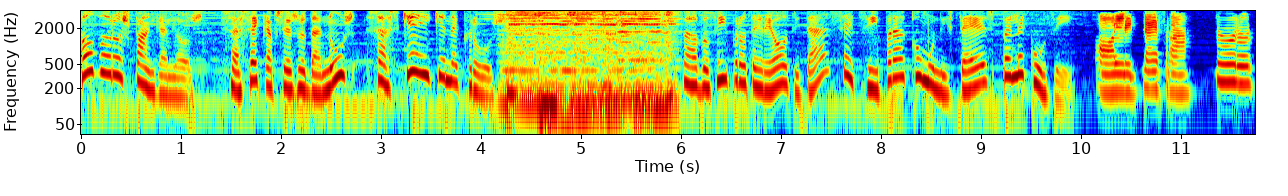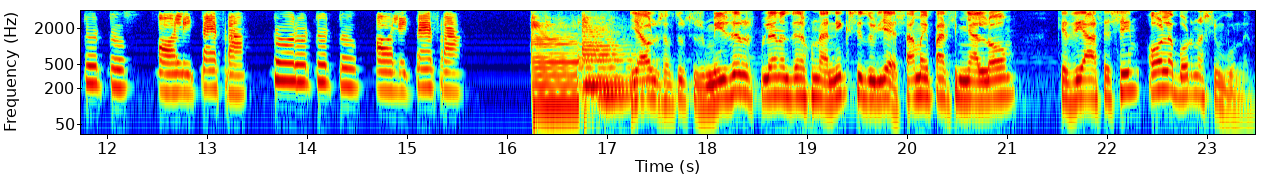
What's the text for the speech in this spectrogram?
Θόδωρος Πάγκαλος. Σας έκαψε ζωντανούς, σας καίει και νεκρούς. Θα δοθεί προτεραιότητα σε Τσίπρα, κομμουνιστές, Πελεκούδη. Όλη τέφρα. Τουρου του του. Όλη τέφρα. Τουρου του του. Όλη τέφρα. Για όλους αυτούς τους μίζερους που λένε ότι δεν έχουν ανοίξει δουλειές. Άμα υπάρχει μυαλό και διάθεση, όλα μπορούν να συμβούν.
